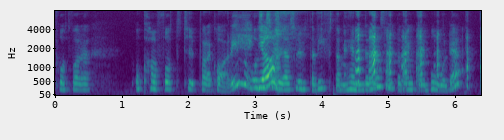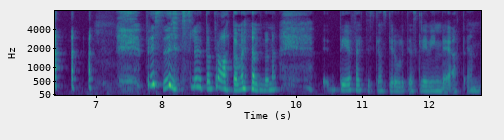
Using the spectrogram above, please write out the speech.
fått vara och har fått typ vara Karin och så Ja. jag sluta vifta med händerna, sluta banka i bordet. Precis, sluta prata med händerna. Det är faktiskt ganska roligt, jag skrev in det, att en,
